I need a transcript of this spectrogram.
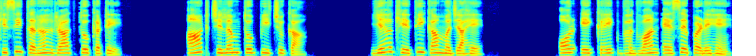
किसी तरह रात तो कटे। आठ चिलम तो पी चुका। यह खेती का मज़ा है। और एक एक भगवान ऐसे पड़े हैं।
